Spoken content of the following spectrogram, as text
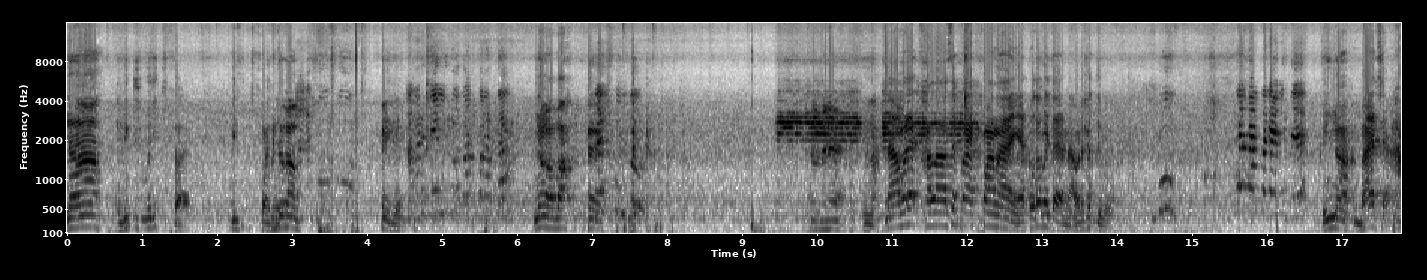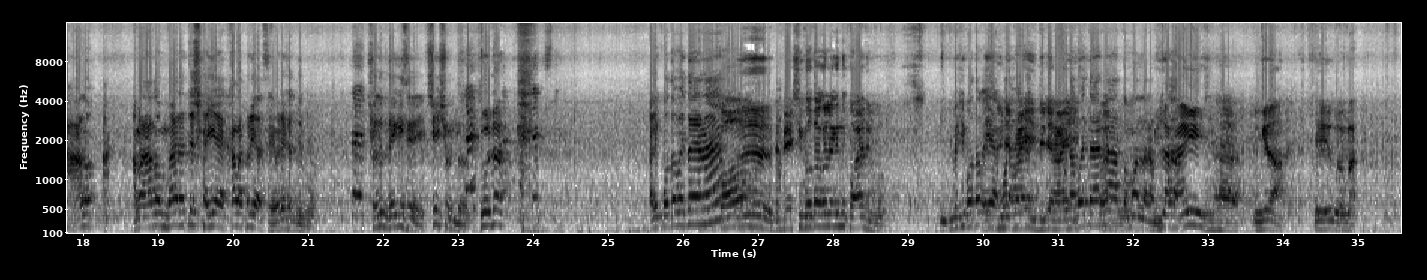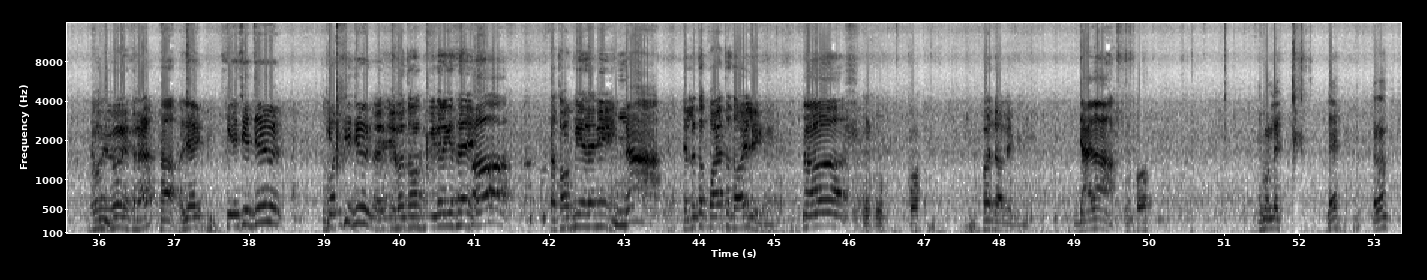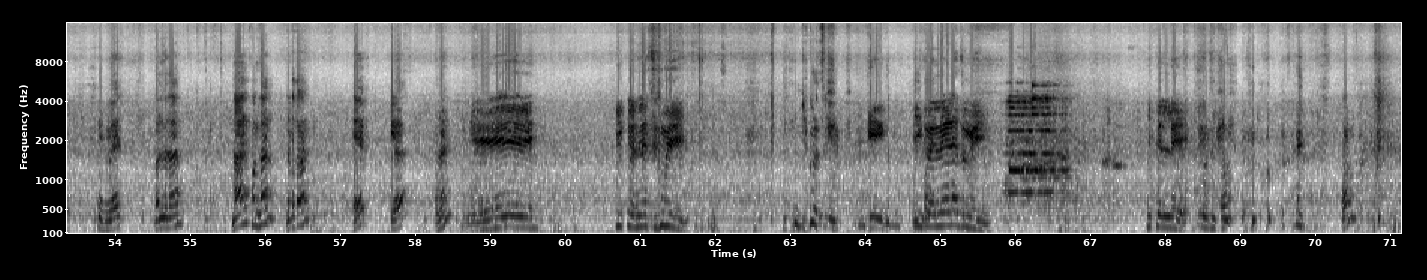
না এদিকে কি কি করে এদিকে কি করে কিন্তু এই যে। না বাবা হ্যাঁ। না। না না আমার এক খালা আছে পা পা নাই আর কথা কইতে পারে না ওটা সাথে দিব না সা- আলম আমার আলম ভাইয়ের হচ্ছে সাইয়া খালা ফিরে আছে ওটা সাথে দিব সুন্দর দেখিছে সেই সুন্দর। খালি কথা কইতে না? বেশি কথা বলে কিন্তু কয়া দিব। বেশি কথা কথা হাই, কইতে- হাই। কথা কইতে না তোমার লাগাম হাই। হ্যাঁ। গেলা এ বাবা। না? হ্যাঁ কেসে তোমার কেসে দূর এবার তোমাকে বিয়ে করে গেছে? হ্যাঁ। তা তোমাকে বিয়ে জানি না। তাহলে তো কয়া তো দেওয়াই লেগে হ্যাঁ। দেখো কয়া দেওয়া লেগে দাদা। এখন লে লে দাদা। লে বললে দা না কোন দা না কথা এ কি? এ কি করলে তুমি? কি করলে এটা তুমি? কি করলে? কোন?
